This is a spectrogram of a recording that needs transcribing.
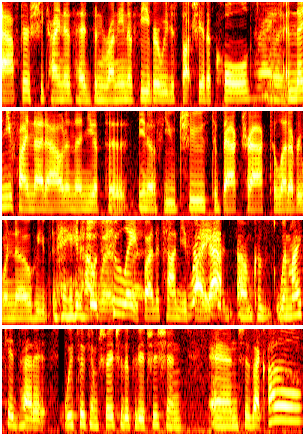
after she kind of had been running a fever. We just thought she had a cold. Right. And then you find that out, and then you have to, you know, if you choose to backtrack to let everyone know who you've been hanging out with. So with. it's too late but- by the time you Right. find out. Um, because when my kids had it, we took him straight to the pediatrician, and she's like, "Oh,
